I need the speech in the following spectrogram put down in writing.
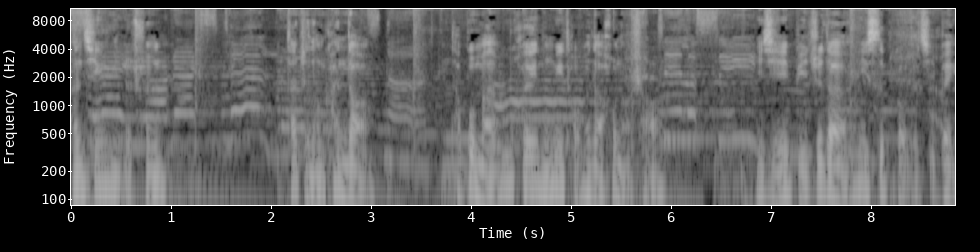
韩青抿着唇，他只能看到。他布满乌黑浓密头发的后脑勺，以及笔直的一丝不苟的脊背。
